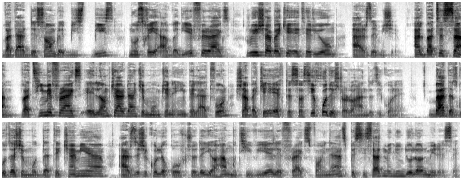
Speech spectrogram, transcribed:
و در دسامبر 2020 نسخه اولیه فرکس روی شبکه اتریوم عرضه میشه. البته سم و تیم فرکس اعلام کردند که ممکنه این پلتفرم شبکه اختصاصی خودش را راه اندازی کنه بعد از گذشت مدت کمی هم ارزش کل قفل شده یا هم TVL فرکس فایننس به 300 میلیون دلار می‌رسه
